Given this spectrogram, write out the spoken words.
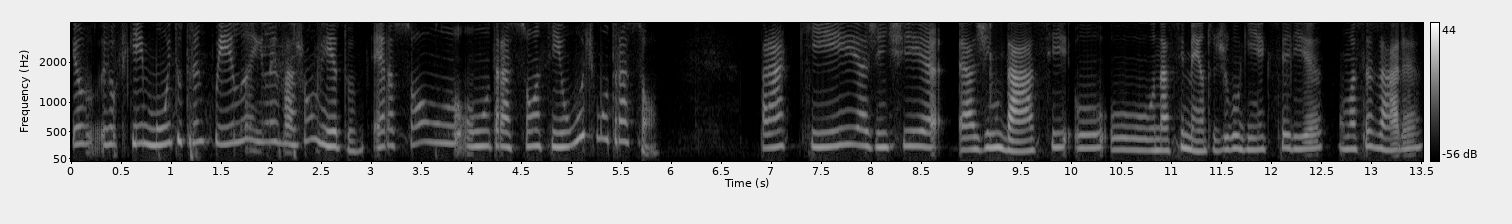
eu, eu, fiquei muito tranquila em levar João Vitor. Era só um, um ultrassom, assim, o último ultrassom, para que a gente agendasse o, o, nascimento de Guguinha, que seria uma cesárea,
